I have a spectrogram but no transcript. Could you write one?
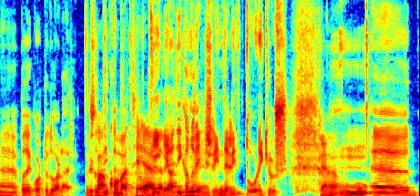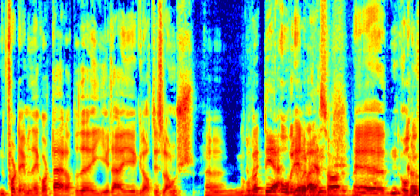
på det kortet du har der. Du kan kan konvertere de, ja, de kan veksle inn til litt dårlig kurs. Okay. Eh, fordelen med det kortet er at det gir deg gratis lounge uh, over, det det- over hele verden. Eh, og du,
